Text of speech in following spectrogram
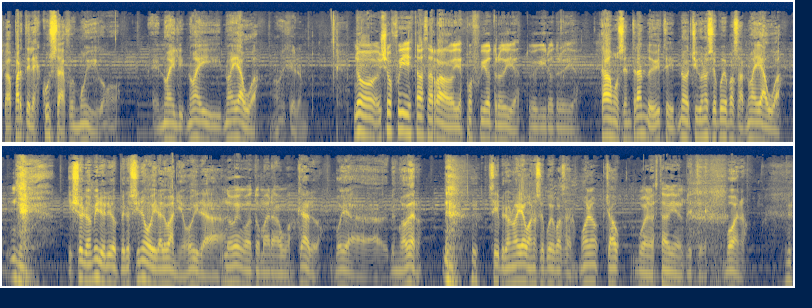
Pero aparte la excusa fue muy como, eh, no hay, no hay, no hay agua, nos dijeron. No, yo fui y estaba cerrado y después fui otro día, tuve que ir otro día. Estábamos entrando y viste, no chico, no se puede pasar, no hay agua. Y yo lo miro y le digo, pero si no voy a ir al baño, voy a ir a... No vengo a tomar agua. Claro, voy a. vengo a ver. Sí, pero no hay agua, no se puede pasar. Bueno, chao. Bueno, está bien. Bueno.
